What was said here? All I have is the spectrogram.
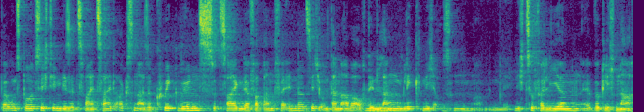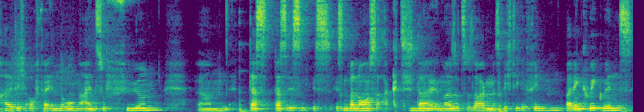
bei uns berücksichtigen diese zwei Zeitachsen, also Quick Wins zu zeigen, der Verband verändert sich und dann aber auch mhm. den langen Blick nicht, aus nicht zu verlieren, äh, wirklich nachhaltig auch Veränderungen einzuführen. Ähm, das, das ist, ist, ist ein Balanceakt, mhm. da immer sozusagen das Richtige finden. Bei den Quick Wins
